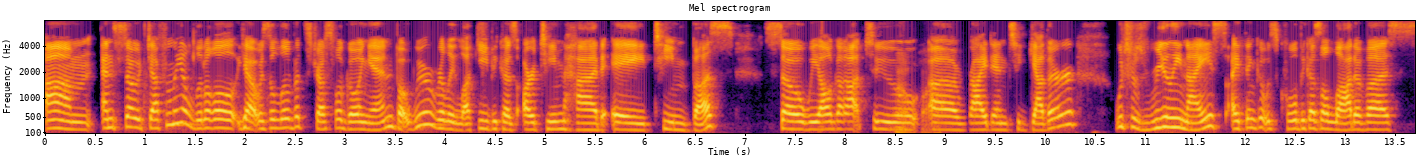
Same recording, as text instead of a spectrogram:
um, and so definitely a little yeah it was a little bit stressful going in but we were really lucky because our team had a team bus so we all got to oh, wow. uh, ride in together which was really nice i think it was cool because a lot of us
